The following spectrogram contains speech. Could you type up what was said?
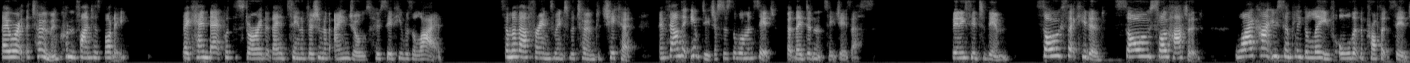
they were at the tomb and couldn't find his body. They came back with the story that they had seen a vision of angels who said he was alive. Some of our friends went to the tomb to check it and found it empty, just as the woman said, but they didn't see Jesus. Then he said to them, so thick headed, so slow hearted. Why can't you simply believe all that the prophet said?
